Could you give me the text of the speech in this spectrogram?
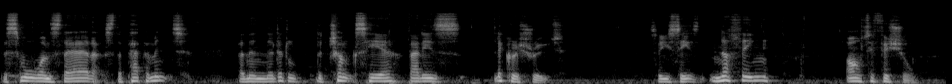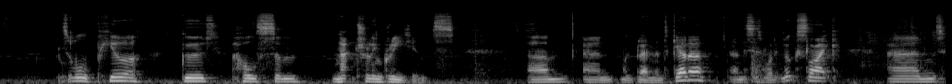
The small ones there, that's the peppermint. And then the little, the chunks here, that is licorice root. So you see it's nothing artificial. It's all pure, good, wholesome, natural ingredients. Um, and we blend them together and this is what it looks like. And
